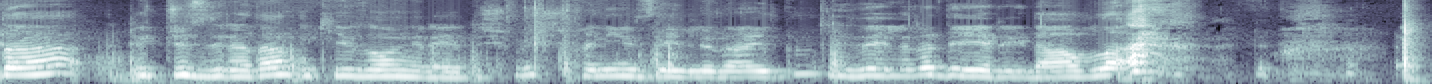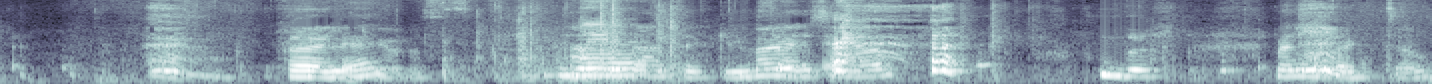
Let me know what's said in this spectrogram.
da 300 liradan 210 liraya düşmüş. Hani 150 liraydı. 150 lira değeriydi abla. Böyle. Diyoruz. Ve ben takayım. böyle- Sen şey yap. Dur. Ben de takacağım.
